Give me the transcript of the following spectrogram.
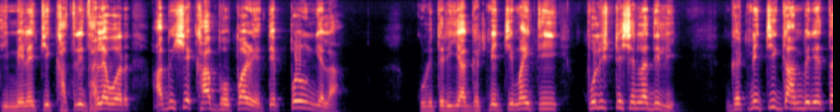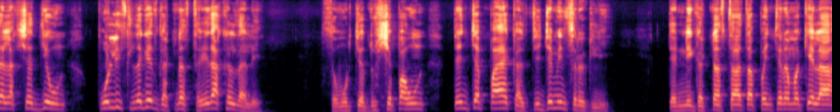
ती मेल्याची खात्री झाल्यावर अभिषेक हा भोपाळ येथे पळून गेला. कुणीतरी या घटनेची माहिती पोलीस स्टेशनला दिली. घटनेची गांभीर्यता लक्षात घेऊन पोलीस लगेच घटनास्थळी दाखल झाले. समोरचे दृश्य पाहून त्यांच्या पायाखालची जमीन सरकली. त्यांनी घटनास्थळाचा पंचनामा केला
